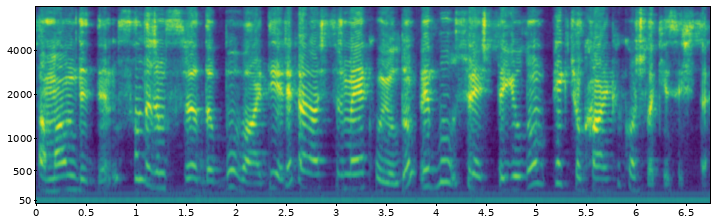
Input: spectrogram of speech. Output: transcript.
Tamam dedim. Sanırım sırada bu var diyerek araştırmaya koyuldum ve bu süreçte yolum pek çok harika koçla kesişti.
